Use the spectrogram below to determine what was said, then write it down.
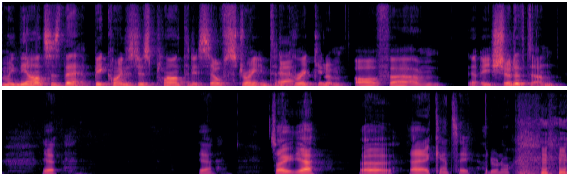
I mean, the answer's there. Bitcoin has just planted itself straight into yeah. the curriculum of um, it should have done. Yeah. Yeah. So yeah, uh, I can't say. I don't know.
